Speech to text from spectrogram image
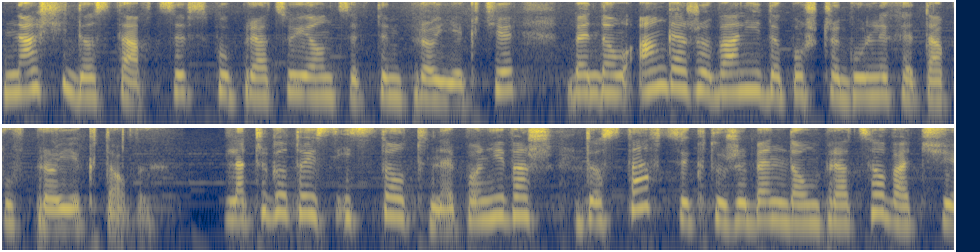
nasi dostawcy współpracujący w tym projekcie będą angażowani do poszczególnych etapów projektowych. Dlaczego to jest istotne? Ponieważ dostawcy, którzy będą pracować e,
